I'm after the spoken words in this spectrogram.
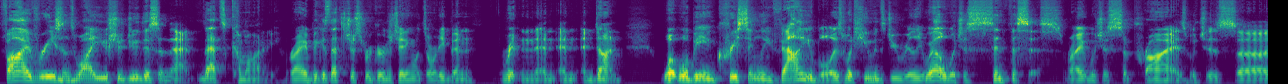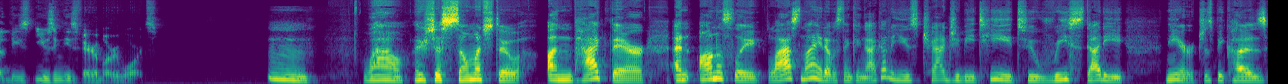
Five reasons mm-hmm. why you should do this and that. That's commodity, right? Because that's just regurgitating what's already been written and and, and done. What will be increasingly valuable is what humans do really well, which is synthesis, right? Which is surprise, which is uh, these using these variable rewards. Mm. Wow, there's just so much to unpack there. And honestly, last night I was thinking I got to use ChatGPT to restudy Nir just because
